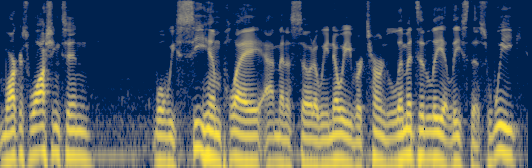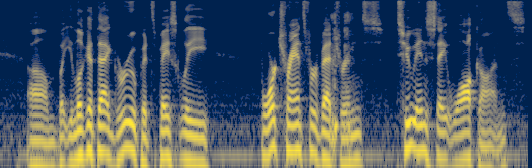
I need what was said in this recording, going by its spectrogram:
Marcus Washington. Will we see him play at Minnesota? We know he returned limitedly, at least this week. Um, but you look at that group; it's basically four transfer veterans, two in-state walk-ons,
